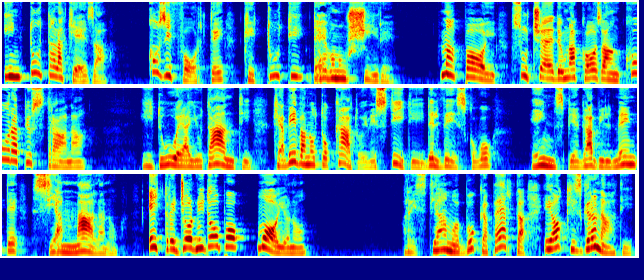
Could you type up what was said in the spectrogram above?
in tutta la chiesa, così forte che tutti devono uscire. Ma poi succede una cosa ancora più strana. I due aiutanti che avevano toccato i vestiti del vescovo inspiegabilmente si ammalano e tre giorni dopo muoiono. Restiamo a bocca aperta e occhi sgranati.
